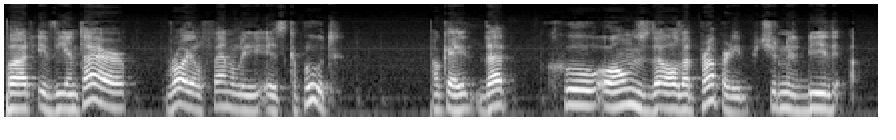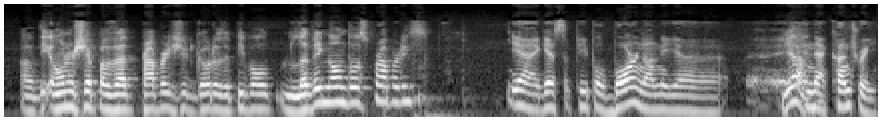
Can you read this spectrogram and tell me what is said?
But if the entire royal family is kaput, okay, that who owns the, all that property? Shouldn't it be the, uh, the ownership of that property should go to the people living on those properties? Yeah, I guess the people born on the uh, Yeah. in that country.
